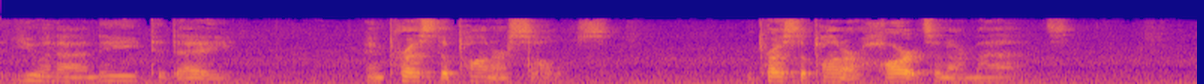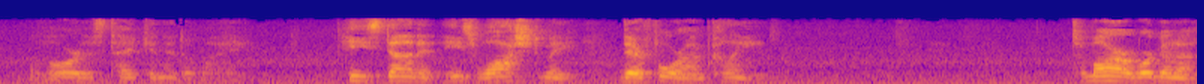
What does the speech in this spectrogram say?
that you and I need today impressed upon our souls impressed upon our hearts and our minds. The Lord has taken it away. He's done it. He's washed me. Therefore, I'm clean. Tomorrow, we're going to,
